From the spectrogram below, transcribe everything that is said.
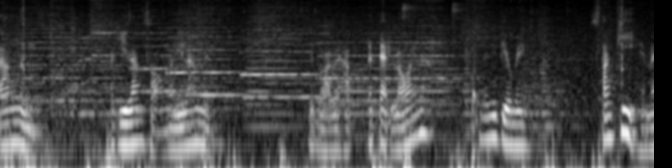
ร่างหนึ่งเมื่อกี้ร่างสองอันนี้ร่างหนึ่งเรียบร้อยไปครับได้แปดร้อยนะไม่นิดเดียวเองสตังกี้เห็นไหม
